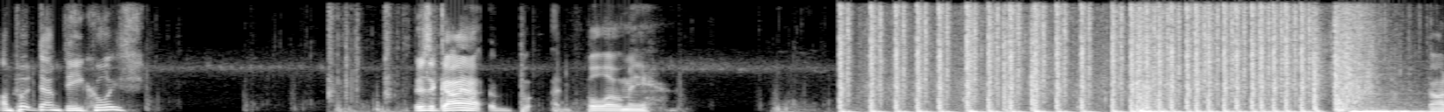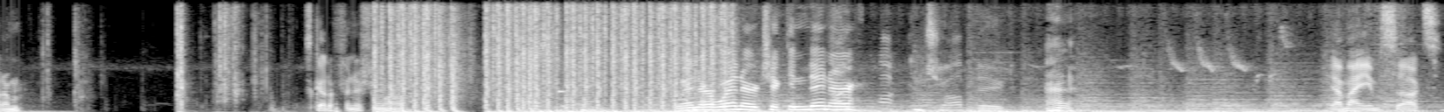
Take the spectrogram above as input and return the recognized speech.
I'm putting down decoys. There's a guy b- below me. Got him. Just gotta finish him off. Winner, winner, chicken dinner. Fucking job, dude. Yeah, my aim sucks.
